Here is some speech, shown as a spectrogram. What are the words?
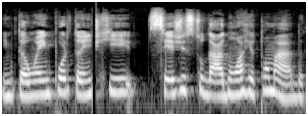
Então é importante que seja estudado uma retomada.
